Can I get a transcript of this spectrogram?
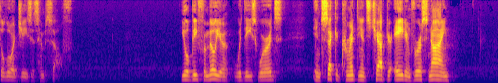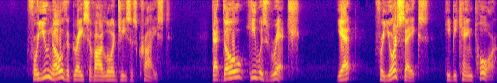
the Lord Jesus himself. You'll be familiar with these words in 2 Corinthians chapter 8 and verse 9. For you know the grace of our Lord Jesus Christ, that though he was rich, yet for your sakes he became poor,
